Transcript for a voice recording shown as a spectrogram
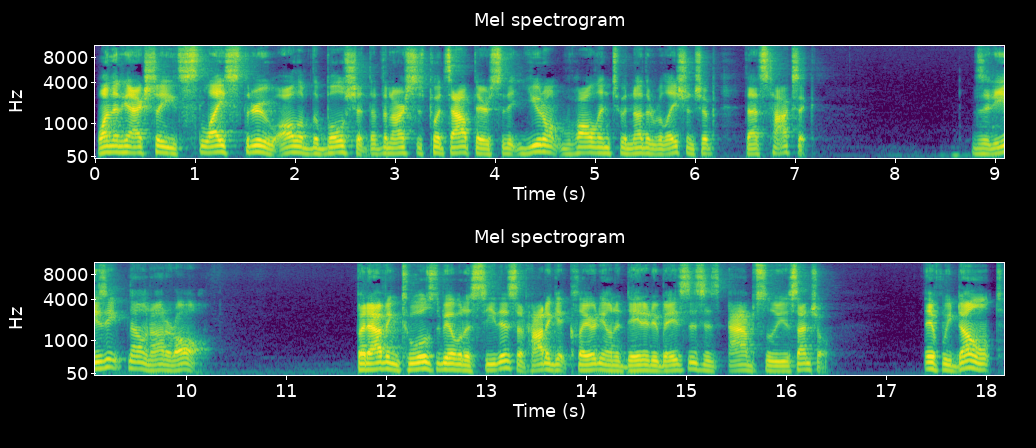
one that can actually slice through all of the bullshit that the narcissist puts out there so that you don't fall into another relationship that's toxic. Is it easy? No, not at all. But having tools to be able to see this of how to get clarity on a day to day basis is absolutely essential. If we don't,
